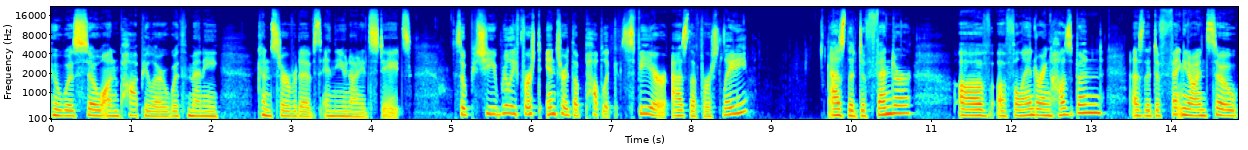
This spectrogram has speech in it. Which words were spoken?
who was so unpopular with many conservatives in the United States. So she really first entered the public sphere as the First Lady, as the defender of a philandering husband, as the defense, you know, and so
